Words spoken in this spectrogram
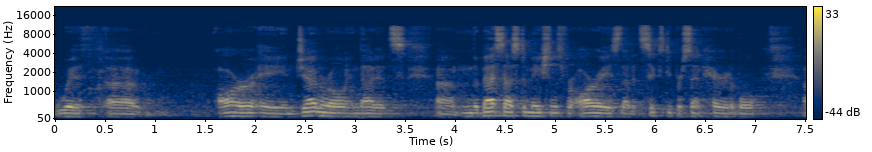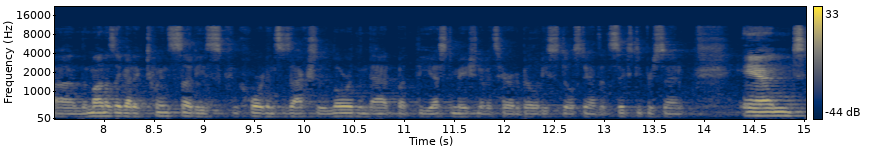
with uh, RA in general, in that it's um, the best estimations for RA is that it's 60% heritable. Um, the monozygotic twin studies concordance is actually lower than that, but the estimation of its heritability still stands at 60%. And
